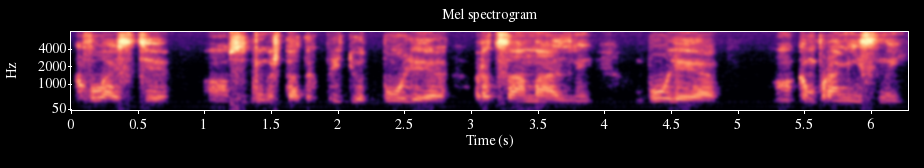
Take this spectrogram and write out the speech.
к власти а, в Соединенных Штатах придет более рациональный, более а, компромиссный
